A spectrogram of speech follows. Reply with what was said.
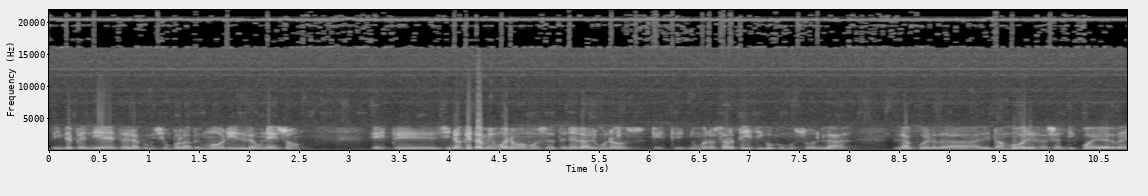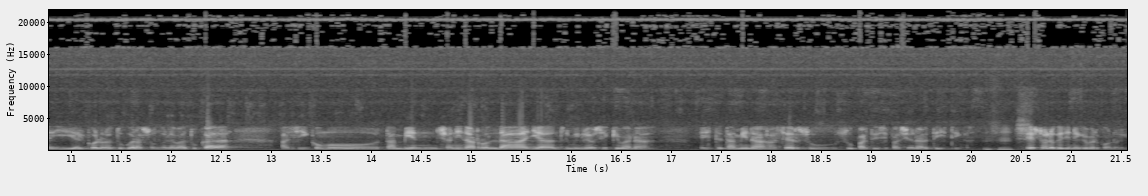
de Independiente, de la Comisión por la Memoria y de la UNESO, este, sino que también bueno vamos a tener algunos este, números artísticos como son la, la cuerda de tambores allá anticuerda y el color de tu corazón con la batucada, así como también Janina Roldán y Adam Trimigliosi que van a este, también a hacer su, su participación artística. Eso es lo que tiene que ver con hoy.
